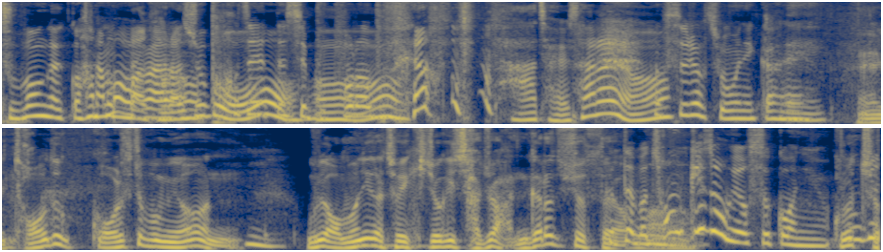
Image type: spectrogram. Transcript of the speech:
두번갈거한한 번만 번 갈아주고 퍼질 듯이 부풀어 보세요. 다잘 살아요. 흡수력 좋으니까 네. 네, 저도 그 어렸을 때 보면 음. 우리 어머니가 저희 기저귀 자주 안 갈아주셨어요. 그때 뭐 청기족이었을 거 아니에요 그렇죠.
